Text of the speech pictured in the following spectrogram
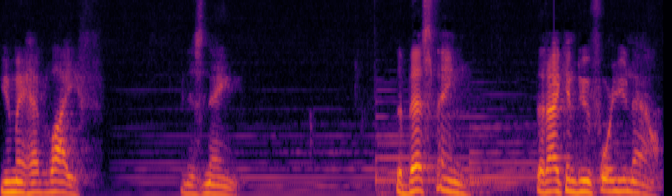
you may have life in His name. The best thing that I can do for you now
